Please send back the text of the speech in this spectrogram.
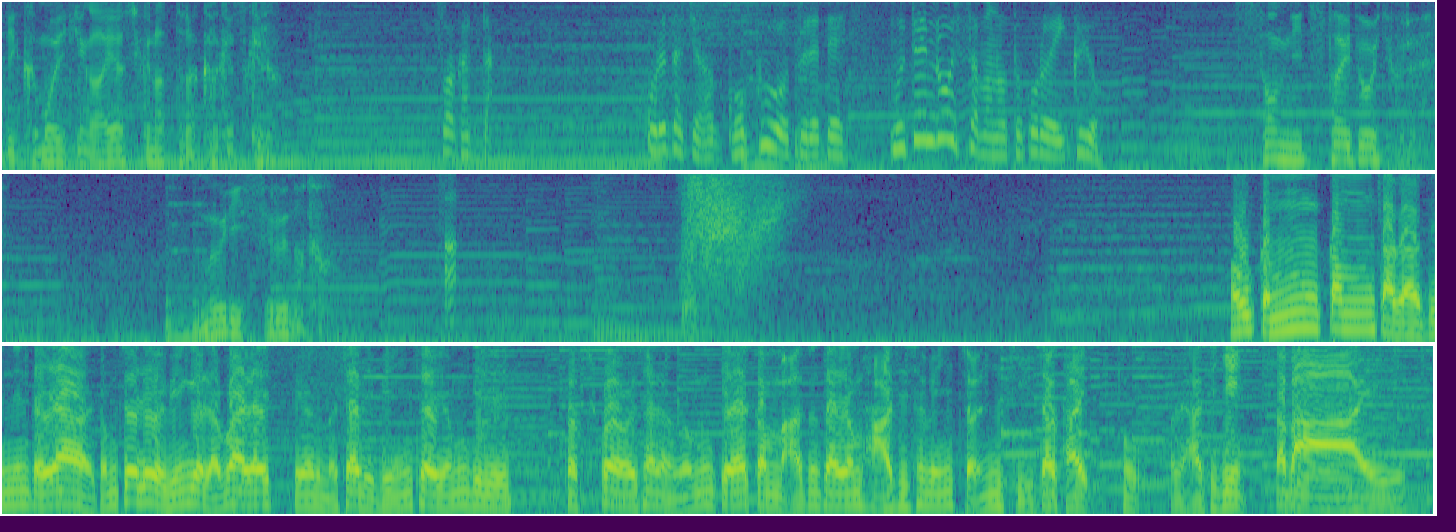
び雲行きが怪しくなったら駆けつける。分かった。俺たちは悟空を連れて無天老師様のところへ行くよ。孫に伝えておいてくれ。無理するなと好咁今集又短短地啦，咁即系呢条片記得留翻咧，俾我同埋 share 條片出嚟，咁记住 subscribe 我 channel，咁记得揿埋個鐘仔，咁下次出片準時收睇。好，我哋下次見，拜拜。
